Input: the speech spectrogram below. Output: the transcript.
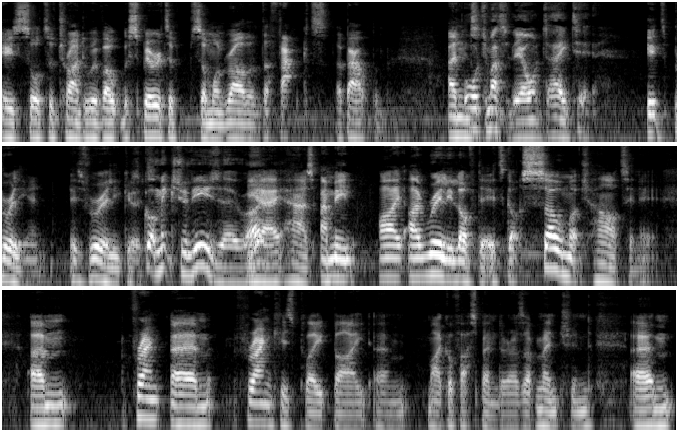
is sort of trying to evoke the spirit of someone rather than the facts about them. And Automatically, I want to hate it. it's brilliant. It's really good. It's got mixed reviews, though, right? Yeah, it has. I mean, I, I really loved it. It's got so much heart in it. Um, Frank um, Frank is played by um, Michael Fassbender, as I've mentioned. Um,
